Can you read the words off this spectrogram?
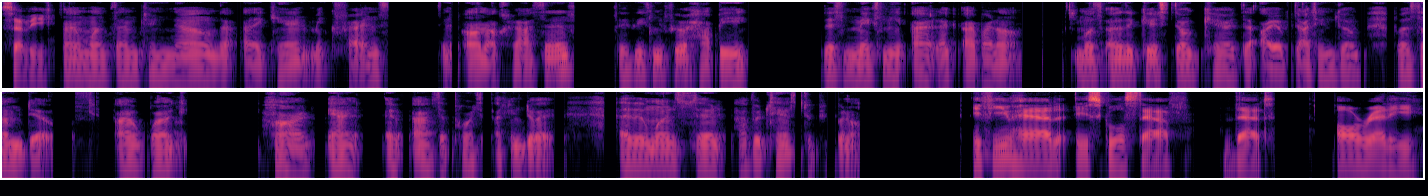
Sevi? I want them to know that I can make friends in all my classes. This makes me feel happy. This makes me act like I belong. Most other kids don't care that I have Down syndrome, but some do. I work hard and if I have support, I can do it. Everyone should have a chance to be belong. If you had a school staff that already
